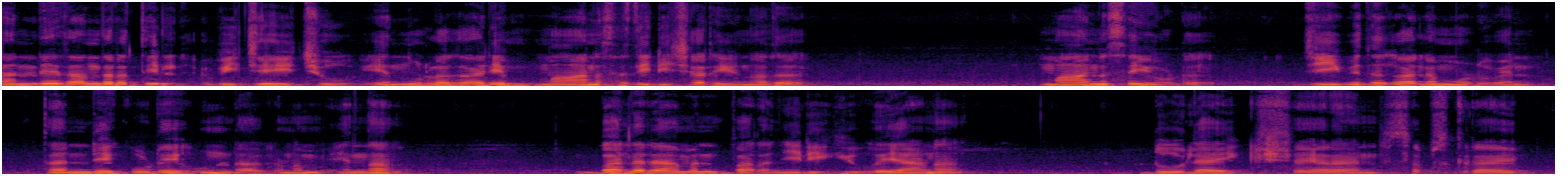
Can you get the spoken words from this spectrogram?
തന്റെ തന്ത്രത്തിൽ വിജയിച്ചു എന്നുള്ള കാര്യം മാനസ തിരിച്ചറിയുന്നത്. മാനസയോട് ജീവിതകാലം മുഴുവൻ തന്റെ കൂടെ ഉണ്ടാകണം എന്ന് ബലരാമൻ പറഞ്ഞിരിക്കുകയാണ്. Do like share and subscribe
